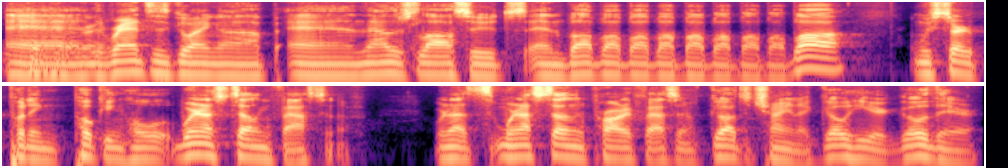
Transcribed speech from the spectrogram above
and Yeah, the rent is going up, and now there's lawsuits, and blah blah blah blah blah blah blah blah blah. And we started putting poking hole. We're not selling fast enough. We're not we're not selling the product fast enough. Go out to China. Go here. Go there.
